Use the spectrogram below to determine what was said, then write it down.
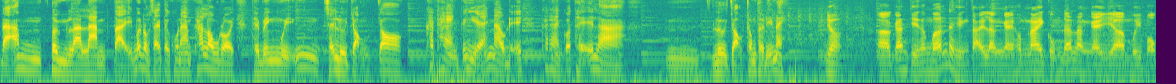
đã ừ, từng là làm tại bất động sản tại khu Nam khá lâu rồi thì bên Nguyễn sẽ lựa chọn cho khách hàng cái dự án nào để khách hàng có thể là um, lựa chọn trong thời điểm này Dạ. À, các anh chị thân mến, thì hiện tại là ngày hôm nay cũng đã là ngày ờ, 11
